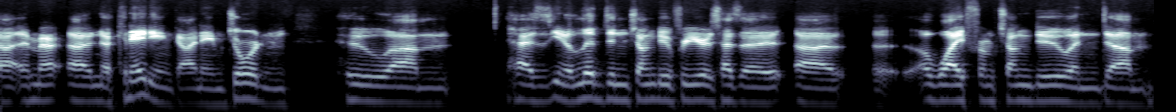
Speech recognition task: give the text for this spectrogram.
uh, Amer- uh, no, Canadian guy named Jordan, who um, has you know lived in Chengdu for years, has a uh, a wife from Chengdu, and um,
